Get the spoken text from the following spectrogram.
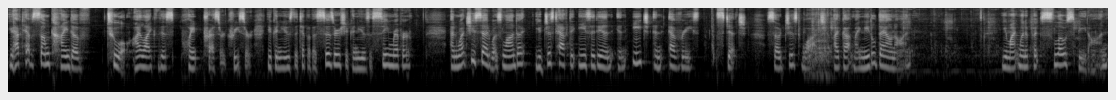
You have to have some kind of tool. I like this point presser creaser. You can use the tip of a scissors, you can use a seam ripper. And what she said was, Londa, you just have to ease it in in each and every stitch. So just watch. I've got my needle down on. You might want to put slow speed on.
